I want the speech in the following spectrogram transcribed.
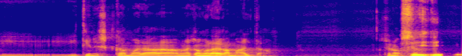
Y, y tienes cámara, una cámara de gama alta. Es una opción. Sí, y,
